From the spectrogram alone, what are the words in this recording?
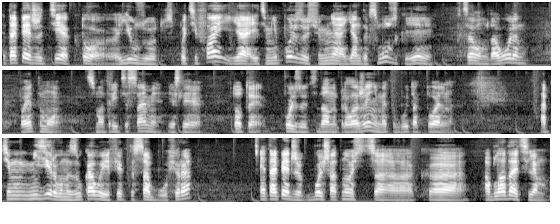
Это опять же те, кто юзают Spotify. Я этим не пользуюсь. У меня Яндекс Музыка, я в целом доволен. Поэтому смотрите сами. Если кто-то пользуется данным приложением, это будет актуально. Оптимизированы звуковые эффекты сабвуфера. Это, опять же, больше относится э, к обладателям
